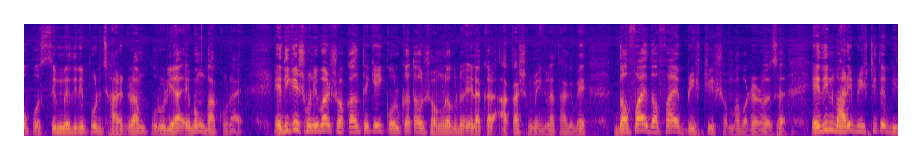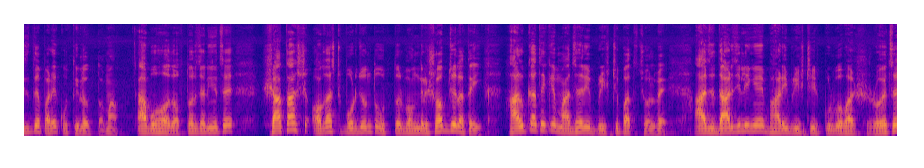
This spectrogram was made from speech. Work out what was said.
ও পশ্চিম মেদিনীপুর, ঝাড়গ্রাম, পুরুলিয়া এবং বাঁকুড়ায়। এদিকে শনিবার সকাল থেকেই কলকাতা ও সংলগ্ন এলাকার আকাশ মেঘলা থাকবে। দফায় দফায় বৃষ্টির সম্ভাবনা রয়েছে। এদিন ভারী বৃষ্টিতে ভিজতে পারে কুতিলোত্তমা আবহাওয়া দপ্তর জানিয়েছে, সাতাশ অগাস্ট পর্যন্ত উত্তরবঙ্গের সব জেলাতেই হালকা থেকে মাঝারি বৃষ্টিপাত চলবে। আজ দার্জিলিংয়ে ভারী বৃষ্টির পূর্বাভাস রয়েছে।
